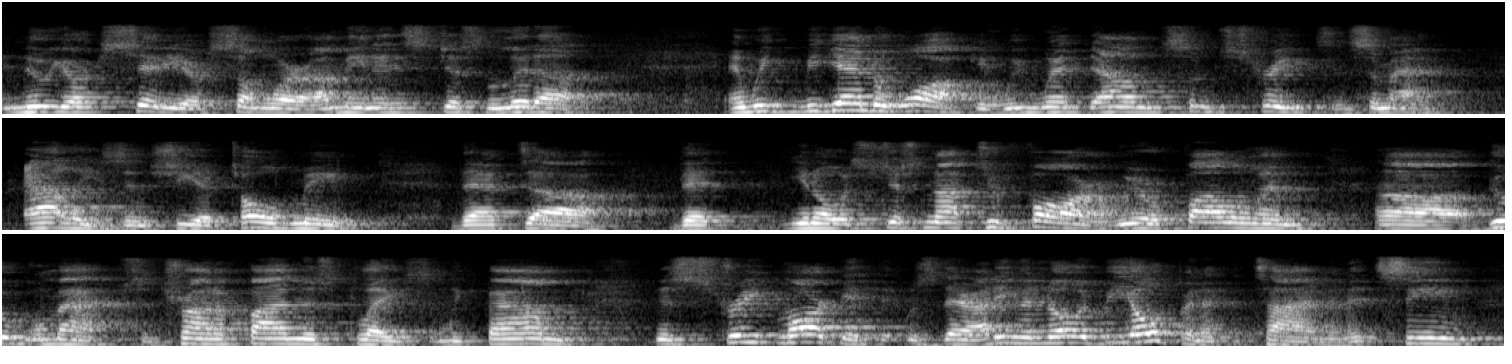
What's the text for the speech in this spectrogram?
New York City or somewhere. I mean, it's just lit up. And we began to walk, and we went down some streets and some alleys, and she had told me that uh, that you know it's just not too far. We were following uh, Google Maps and trying to find this place, and we found this street market that was there. I didn't even know it'd be open at the time, and it seemed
